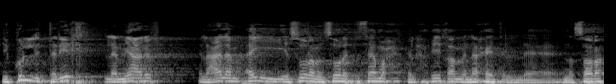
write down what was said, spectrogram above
في كل التاريخ لم يعرف العالم أي صورة من صور التسامح في الحقيقة من ناحية النصارى.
